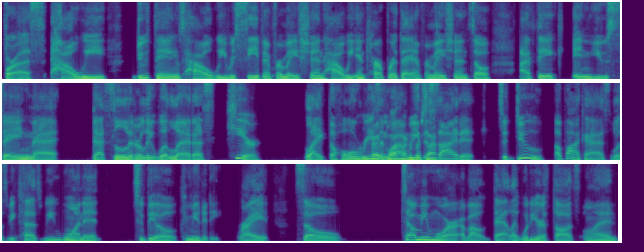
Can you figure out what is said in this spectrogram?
for us. How we do things, how we receive information, how we interpret that information. So I think in you saying that, that's literally what led us here like the whole reason why we decided to do a podcast was because we wanted to build community, right? So tell me more about that. Like, what are your thoughts on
